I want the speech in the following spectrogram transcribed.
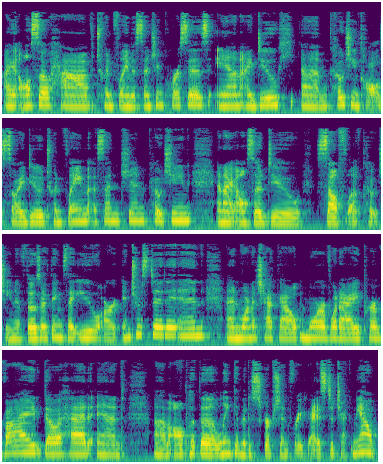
I also have Twin Flame Ascension courses, and I do um, coaching calls. So I do Twin Flame Ascension coaching, and I also do self love coaching. If those are things that you are interested in and want to check out more of what I provide, go ahead and um, I'll put the link in the description for you guys to check me out.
